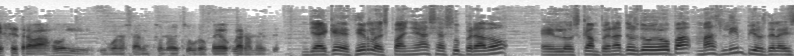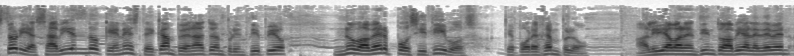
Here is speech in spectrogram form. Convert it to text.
ese trabajo y, bueno, se ha visto en nuestro europeo claramente. Y hay que decirlo, España se ha superado en los campeonatos de Europa más limpios de la historia, sabiendo que en este campeonato en principio no va a haber positivos, que por ejemplo a Lidia Valentín todavía le deben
